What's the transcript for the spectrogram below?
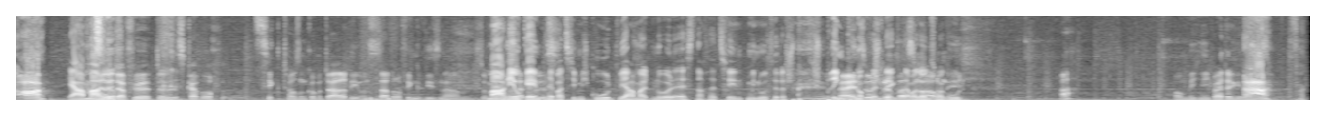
Ah, Ja, Mario, dafür, das, es gab auch zigtausend Kommentare, die uns darauf hingewiesen haben. So Mario halt Gameplay ist. war ziemlich gut. Wir haben halt nur erst nach der zehnten Minute das Springknopf so entdeckt, aber sonst war gut. nicht. Ah, warum bin ich nicht weitergegangen? ah, fuck.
